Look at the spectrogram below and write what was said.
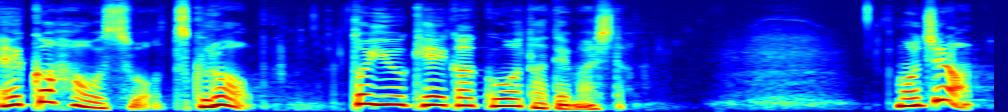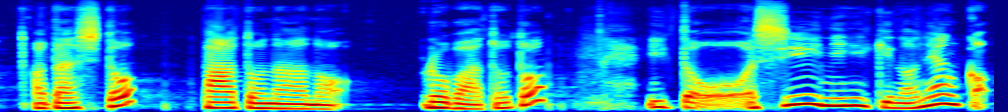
エコハウスを作ろうという計画を立てました。もちろん、私とパートナーのロバートと、愛おしい2匹のニャンコ、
